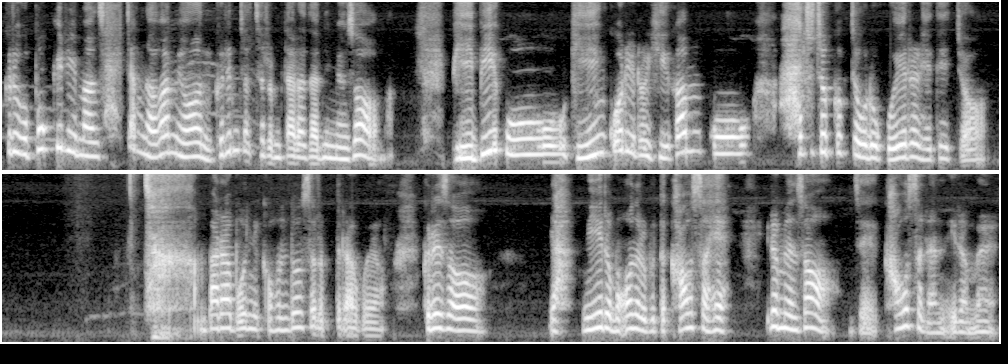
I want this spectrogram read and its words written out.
그리고 복길이만 살짝 나가면 그림자처럼 따라다니면서 막 비비고 긴 꼬리를 휘감고 아주 적극적으로 고해를 해댔죠. 참 바라보니까 혼돈스럽더라고요. 그래서 야, 네 이름은 오늘부터 가우스 해. 이러면서 이제 가우스라는 이름을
